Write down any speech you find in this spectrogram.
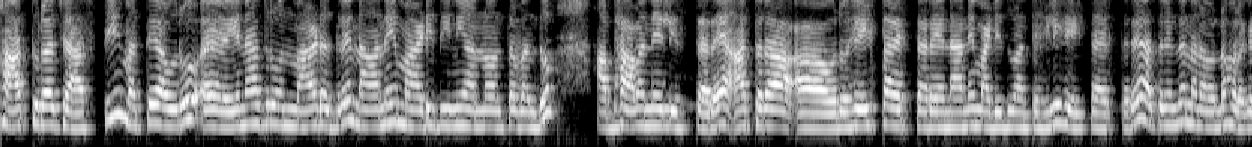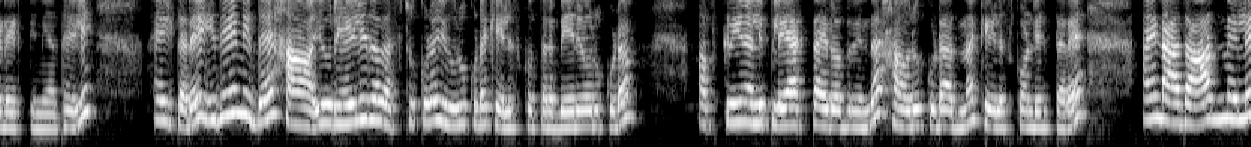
ಆತುರ ಜಾಸ್ತಿ, ಮತ್ತು ಅವರು ಏನಾದರೂ ಒಂದು ಮಾಡಿದ್ರೆ ನಾನೇ ಮಾಡಿದ್ದೀನಿ ಅನ್ನೋವಂಥ ಒಂದು, ಆ, ಭಾವನೆಯಲ್ಲಿ ಇರ್ತಾರೆ. ಆ ಥರ ಅವರು ಹೇಳ್ತಾ ಇರ್ತಾರೆ. ನಾನೇ ಮಾಡಿದ್ದು ಅಂತ ಹೇಳಿ ಹೇಳ್ತಾ ಇರ್ತಾರೆ. ಅದರಿಂದ ನಾನು ಅವ್ರನ್ನ ಹೊರಗಡೆ ಇರ್ತೀನಿ ಅಂತ ಹೇಳಿ ಹೇಳ್ತಾರೆ, ಇದೇನಿದೆ? ಇವ್ರು ಹೇಳಿರೋದಷ್ಟು ಕೂಡ ಇವರು ಕೂಡ ಕೇಳಿಸ್ಕೊತಾರೆ, ಬೇರೆಯವರು ಕೂಡ ಆ ಸ್ಕ್ರೀನಲ್ಲಿ ಪ್ಲೇ ಆಗ್ತಾ ಇರೋದ್ರಿಂದ ಅವರು ಕೂಡ ಅದನ್ನ ಕೇಳಿಸ್ಕೊಂಡಿರ್ತಾರೆ. ಆ್ಯಂಡ್ ಅದಾದಮೇಲೆ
